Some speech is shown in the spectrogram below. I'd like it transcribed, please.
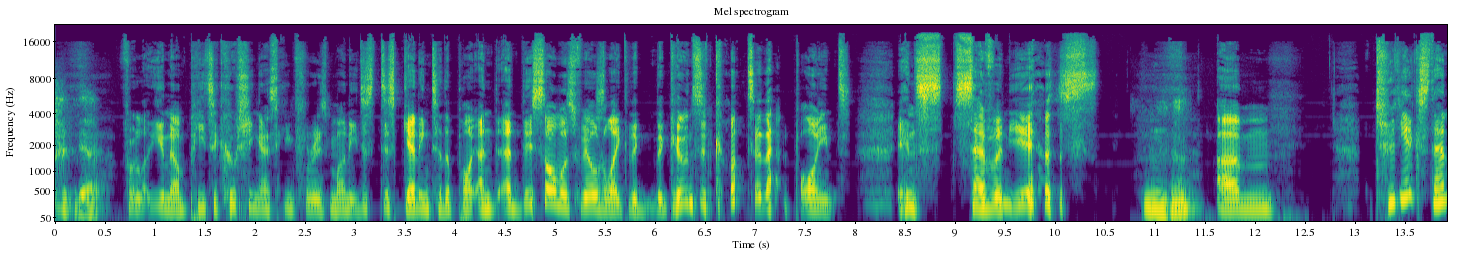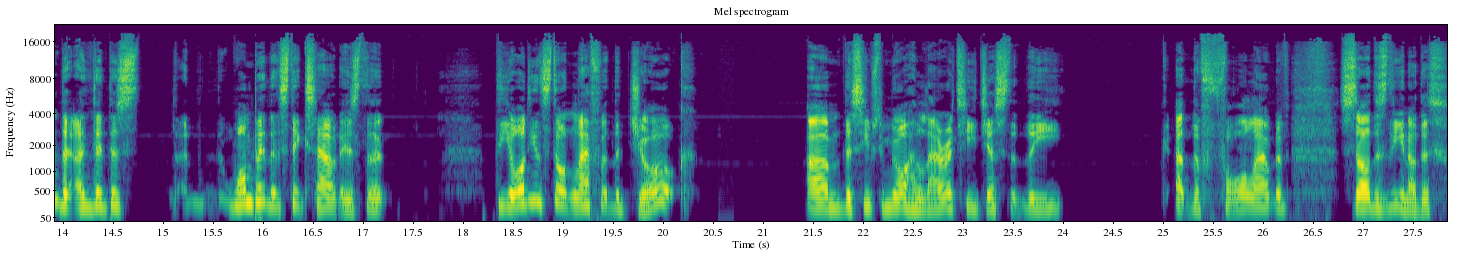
yeah, for like, you know Peter Cushing asking for his money, just just getting to the point, and and this almost feels like the the goons have got to that point in seven years. hmm Um, to the extent that, uh, that there's one bit that sticks out is that the audience don't laugh at the joke. Um, there seems to be more hilarity just at the at the fallout of. So there's the you know this.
